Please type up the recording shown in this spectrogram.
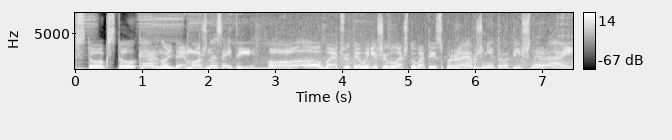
Стук, стук, Арнольде, можна зайти? О, бачу, ти вирішив влаштувати справжній тропічний рай.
